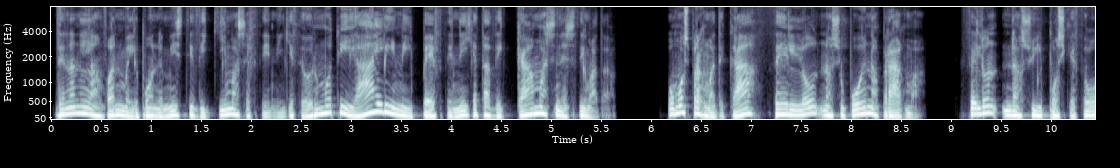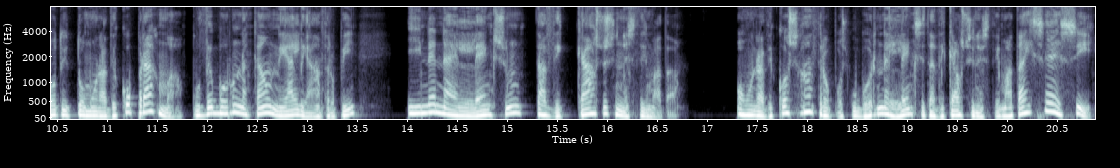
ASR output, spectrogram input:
Δεν αναλαμβάνουμε λοιπόν εμείς τη δική μας ευθύνη και θεωρούμε ότι οι άλλοι είναι υπεύθυνοι για τα δικά μας συναισθήματα. Όμως πραγματικά θέλω να σου πω ένα πράγμα. Θέλω να σου υποσχεθώ ότι το μοναδικό πράγμα που δεν μπορούν να κάνουν οι άλλοι άνθρωποι είναι να ελέγξουν τα δικά σου συναισθήματα. Ο μοναδικός άνθρωπος που μπορεί να ελέγξει τα δικά σου συναισθήματα είσαι εσύ.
